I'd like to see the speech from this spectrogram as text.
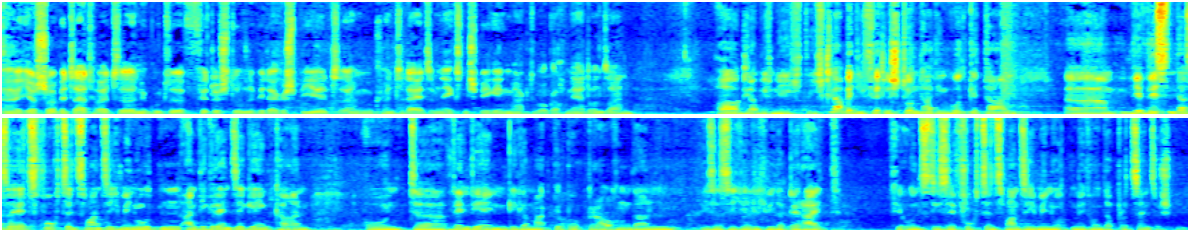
Äh, Joshua Bitter hat heute eine gute Viertelstunde wieder gespielt. Ähm, könnte da jetzt im nächsten Spiel gegen Magdeburg auch mehr drin sein? Oh, glaube ich nicht. Ich glaube, die Viertelstunde hat ihm gut getan. Ähm, wir wissen, dass er jetzt 15, 20 Minuten an die Grenze gehen kann. Und äh, wenn wir ihn gegen Magdeburg brauchen, dann ist er sicherlich wieder bereit, für uns diese 15, 20 Minuten mit 100 Prozent zu spielen.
